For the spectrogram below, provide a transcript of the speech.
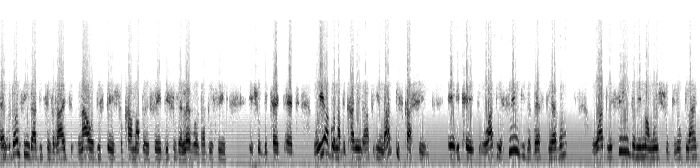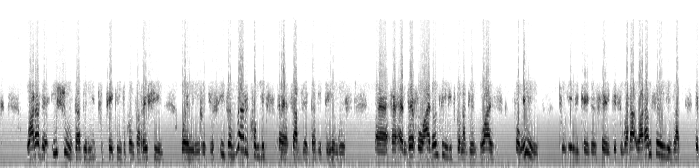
And we don't think that it is right now at this stage to come up and say this is a level that we think it should be checked at. We are going to be coming up in that discussion, indicate what we think is the best level, what we think the minimum wage should look like, what are the issues that we need to take into consideration when we introduce. It's a very complex uh, subject that we're dealing with. Uh, and therefore, I don't think it's going to be wise for me to indicate and say this. What, I, what I'm saying is that the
